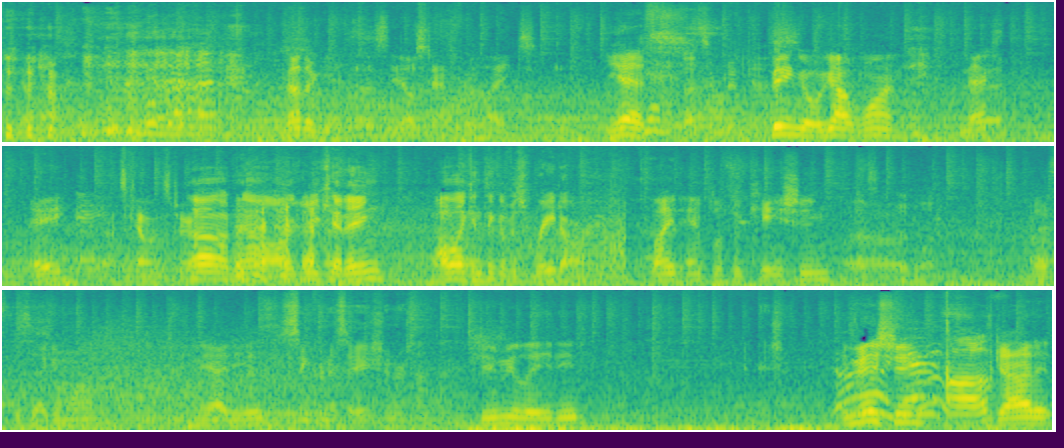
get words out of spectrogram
Another guess. Does the L stand for light? Yes. That's a good guess. Bingo, we got one. Next. A. That's Kellen's turn. Oh no, are you kidding? All I can think of is radar. Light amplification. That's a good one. That's the second one. Any ideas? Synchronization or something? Stimulated Emission. emission. Oh, yes. Got it.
